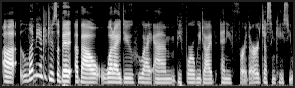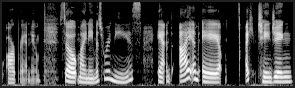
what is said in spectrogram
Uh, let me introduce a bit about what I do, who I am, before we dive any further, just in case you are brand new. So, my name is Renese, and I am a I keep changing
